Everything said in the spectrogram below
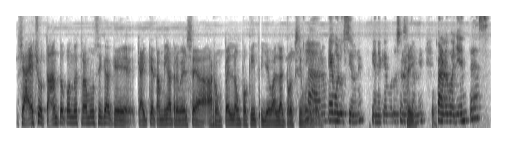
se ha hecho tanto con nuestra música que, hay que también atreverse a, romperla un poquito y llevarla al próximo nivel. Claro, que evolucione, tiene que evolucionar también. Para los oyentes,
